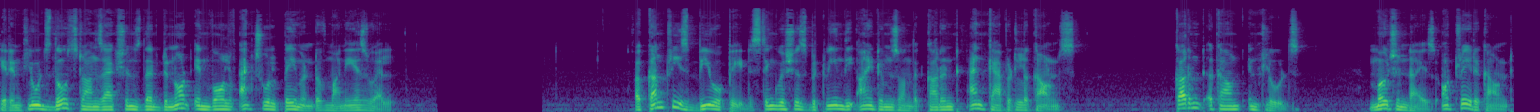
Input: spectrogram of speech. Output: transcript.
It includes those transactions that do not involve actual payment of money as well. A country's BOP distinguishes between the items on the current and capital accounts. Current account includes merchandise or trade account,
